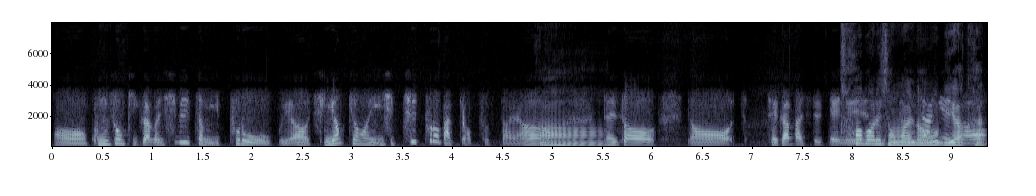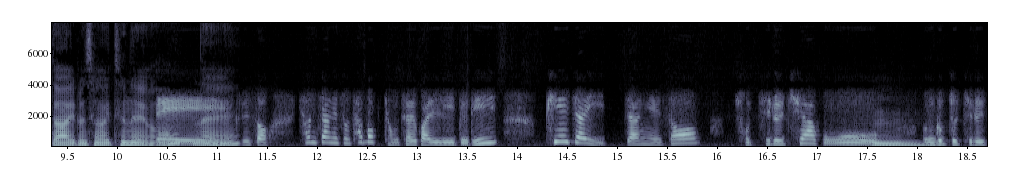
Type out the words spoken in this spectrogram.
어, 공소기각은 11.2%고요. 징역형은 27%밖에 없었어요. 아. 그래서 어 제가 봤을 때는 처벌이 정말 너무 미약하다 이런 생각이 드네요. 네. 네. 그래서 현장에서 사법 경찰 관리들이 피해자의 입장에서 조치를 취하고 음. 응급 조치를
